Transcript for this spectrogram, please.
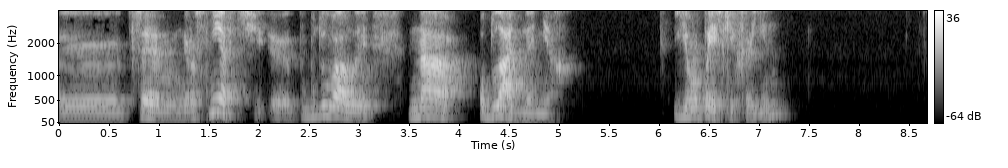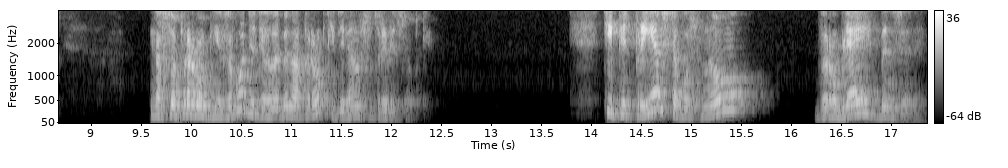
е, це Роснефть, побудували на обладнаннях європейських країн нафтопереробні заводи, де глибина переробки 93%. Ті підприємства в основному виробляють бензини.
